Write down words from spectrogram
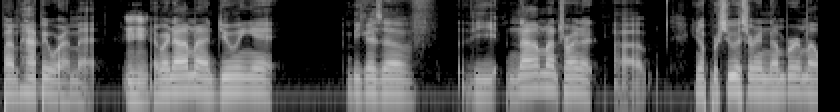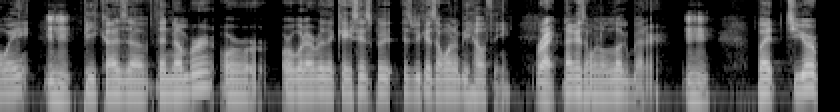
but I'm happy where I'm at. hmm And right now I'm not doing it because of the now I'm not trying to uh, you know pursue a certain number in my weight hmm because of the number or or whatever the case is, but it's because I want to be healthy, Right. not because I want to look better. hmm But to your,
